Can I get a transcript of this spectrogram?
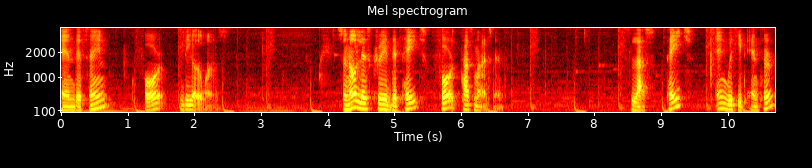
and the same for the other ones. So now let's create the page for task management. Slash page and we hit enter.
